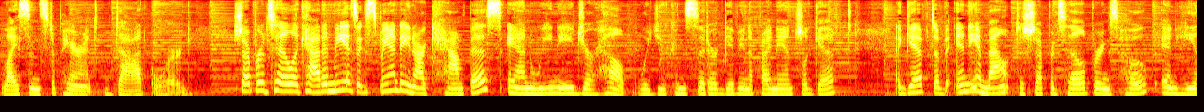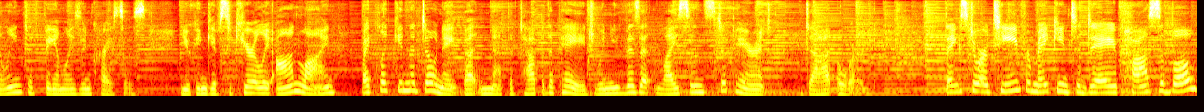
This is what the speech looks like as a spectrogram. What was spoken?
licensedtoparent.org. Shepherd's Hill Academy is expanding our campus, and we need your help. Would you consider giving a financial gift? A gift of any amount to Shepherd's Hill brings hope and healing to families in crisis. You can give securely online by clicking the donate button at the top of the page when you visit licensedtoparent.org. Thanks to our team for making today possible.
